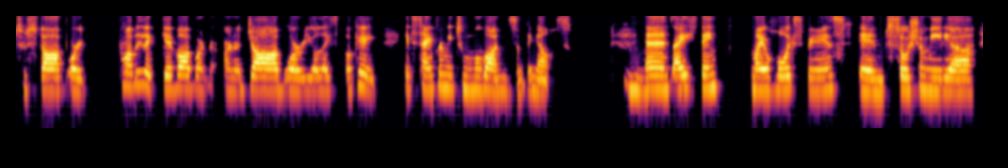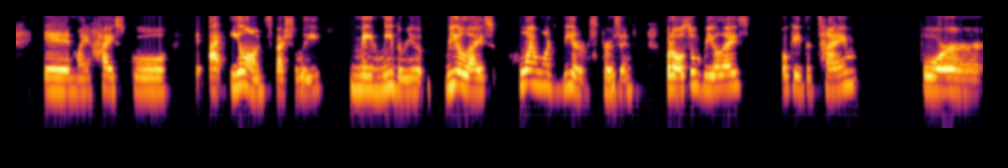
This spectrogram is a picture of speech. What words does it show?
to stop or probably like give up on, on a job or realize okay it's time for me to move on to something else mm-hmm. and i think my whole experience in social media in my high school at elon especially made me the real realize who i want to be as a person but also realize okay the time for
